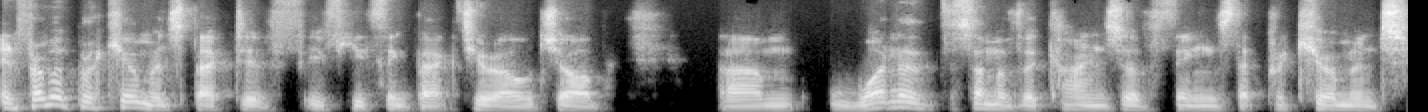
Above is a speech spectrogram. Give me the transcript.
and from a procurement perspective, if you think back to your old job, um, what are some of the kinds of things that procurement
